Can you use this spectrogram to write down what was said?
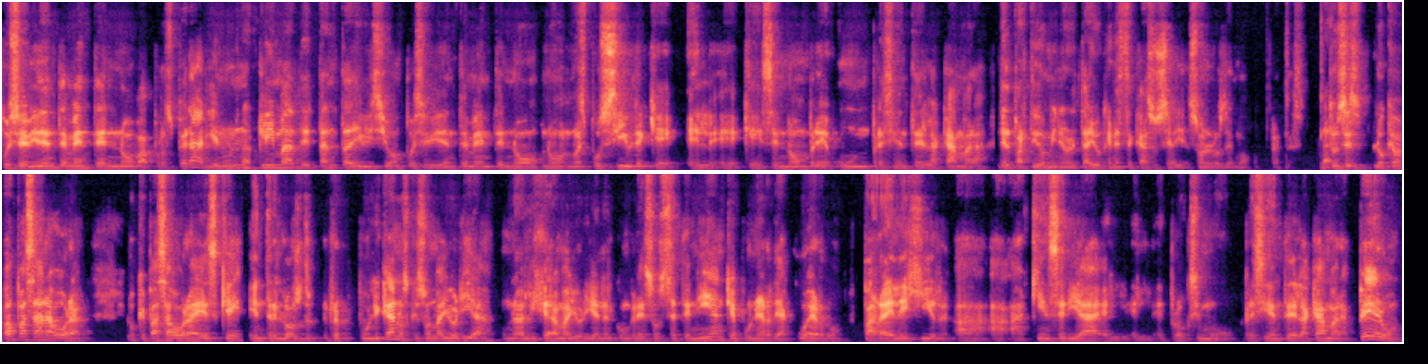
pues evidentemente no va a prosperar. Y en un clima de tanta división, pues evidentemente no, no, no es posible que, el, eh, que se nombre un presidente de la Cámara del partido minoritario, que en este caso son los demócratas. Entonces, lo que va a pasar ahora, lo que pasa ahora es que entre los republicanos, que son mayoría, una ligera mayoría en el Congreso, se tenían que poner de acuerdo para elegir a, a, quién sería el, el, el, próximo presidente de la Cámara. Pero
